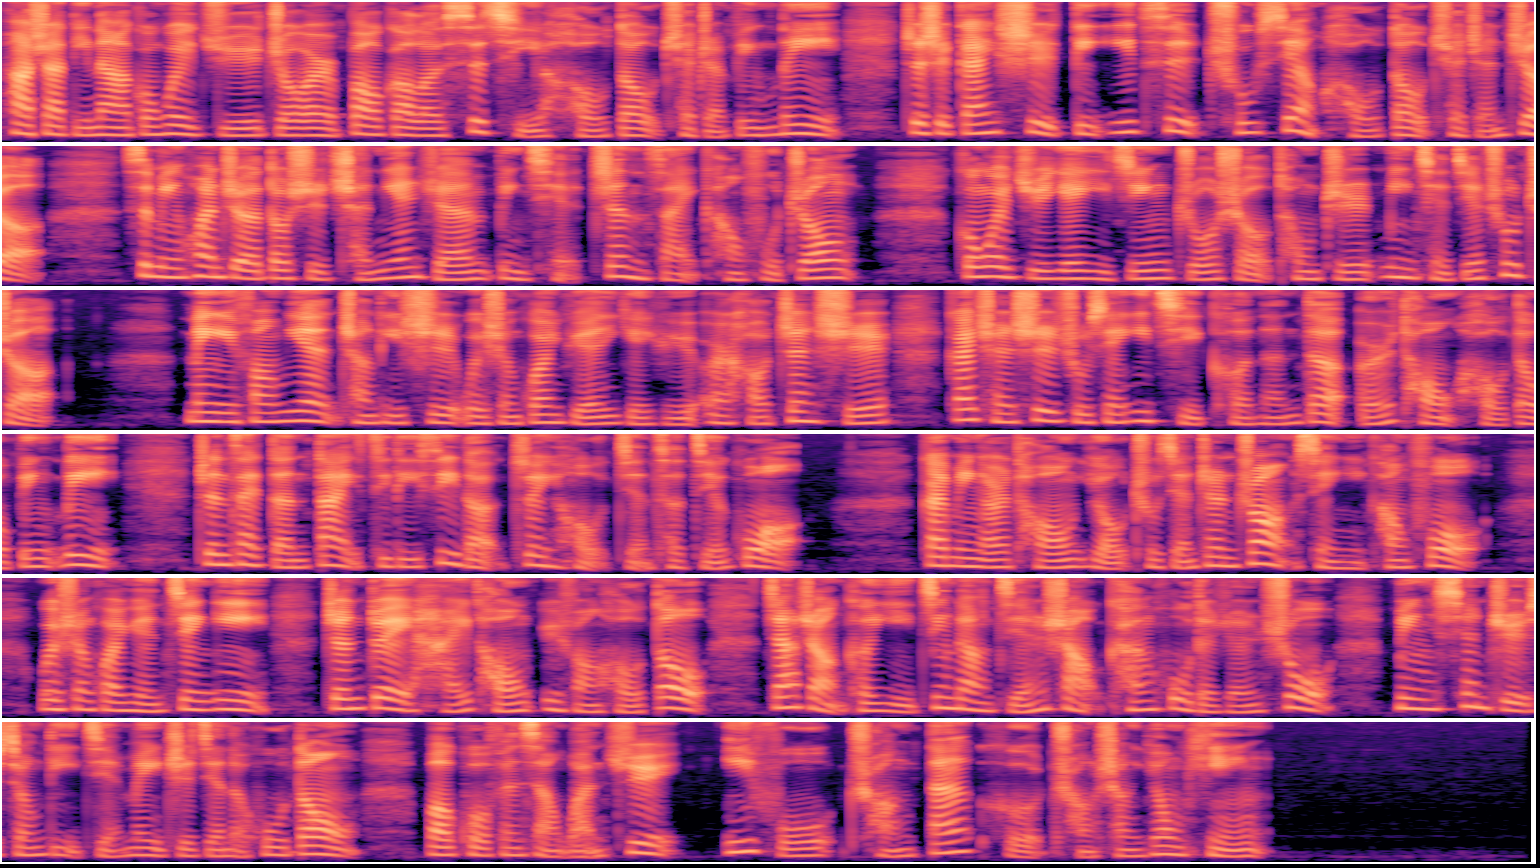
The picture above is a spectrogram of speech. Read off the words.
帕沙迪纳公卫局周二报告了四起猴痘确诊病例，这是该市第一次出现猴痘确诊者。四名患者都是成年人，并且正在康复中。公卫局也已经着手通知密切接触者。另一方面，长堤市卫生官员也于二号证实，该城市出现一起可能的儿童猴痘病例，正在等待 CDC 的最后检测结果。该名儿童有出现症状，现已康复。卫生官员建议，针对孩童预防猴痘，家长可以尽量减少看护的人数，并限制兄弟姐妹之间的互动，包括分享玩具、衣服、床单和床上用品。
